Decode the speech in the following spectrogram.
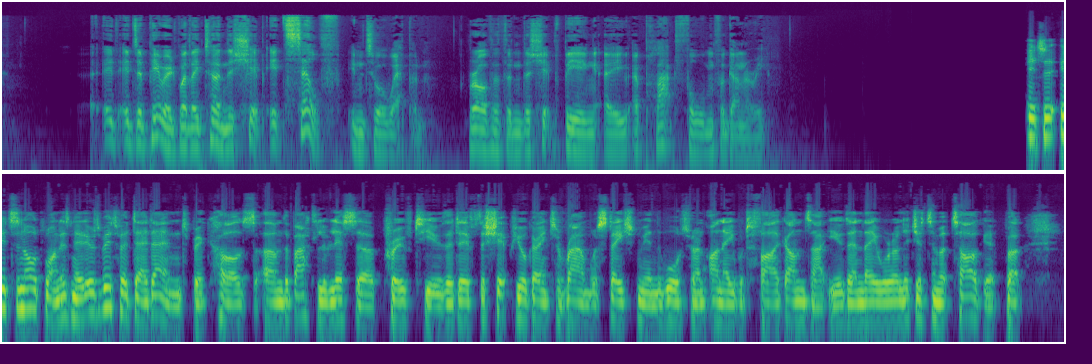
it, it's a period where they turn the ship itself into a weapon rather than the ship being a, a platform for gunnery. It's a, it's an odd one, isn't it? It was a bit of a dead end because um, the Battle of Lissa proved to you that if the ship you're going to ram was stationary in the water and unable to fire guns at you, then they were a legitimate target. But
